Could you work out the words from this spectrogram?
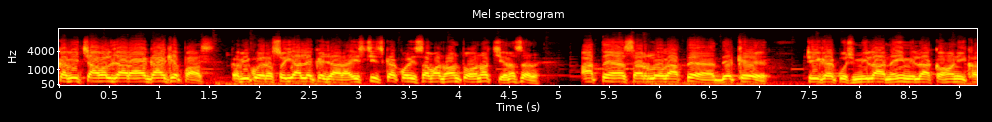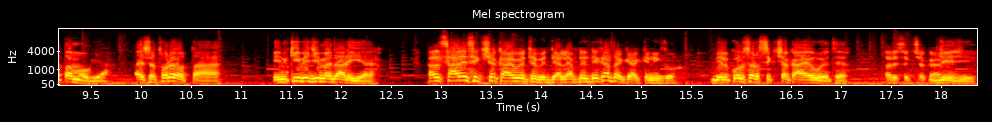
कभी चावल जा रहा है गाय के पास कभी कोई रसोईया लेके जा रहा है इस चीज़ का कोई समाधान तो होना चाहिए ना सर? आते हैं सर लोग आते हैं देखे ठीक है कुछ मिला नहीं मिला कहानी खत्म हो गया। ऐसे थोड़े होता है। इनकी भी ज़िम्मेदारी है। कल सारे शिक्षक आए हुए थे विद्यालय आपने देखा था क्या किन्हीं को? बिल्कुल सर शिक्षक आए हुए थे। सारे शिक्षक जी जी।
